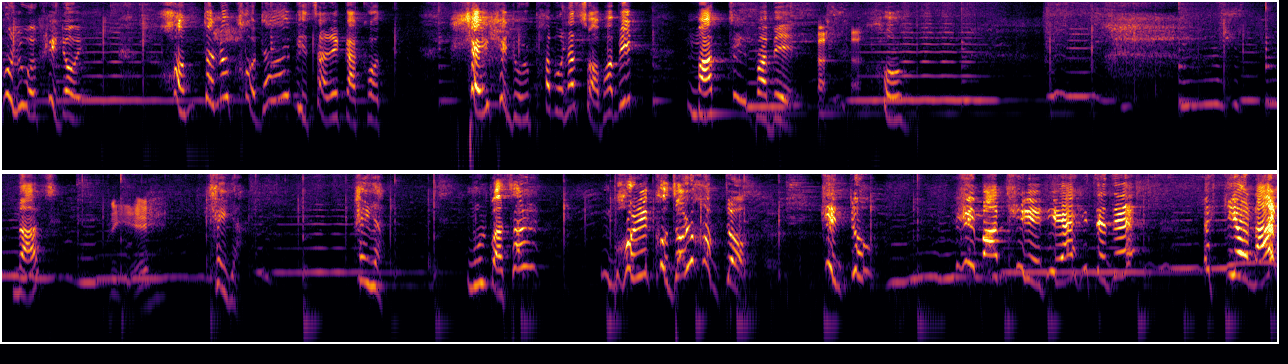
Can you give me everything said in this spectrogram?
কলো হৃদয়। সন্তানক সদায় বিচাৰে কাষত সেই সে মাতৃৰ বাবে অ। নাথ প্ৰিয়ে সেয়া সেয়া মোৰ বাছাৰ ভৰি খোজৰ শব্দ। কিন্তু ইমান ধীৰে ধীৰে আহিছে যে কিয় নাথ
